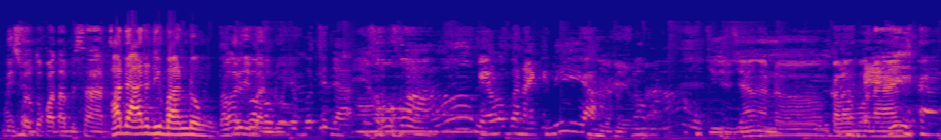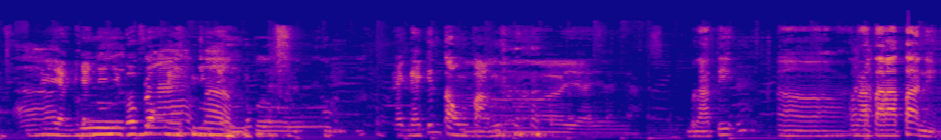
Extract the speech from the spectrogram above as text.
di suatu kota besar. ada ada di Bandung Oh, tapi di Bandung. mau nyebutin ya Oh, ngelo gua naikin dia. Ya, jangan dong. Kalau mau naik Ini yang nyanyi goblok nih. mampu Naik-naikin tongpang. Oh iya iya iya. Berarti eh, rata-rata nih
